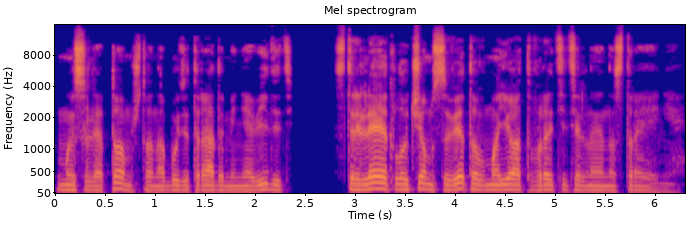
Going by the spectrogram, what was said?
Мысль о том, что она будет рада меня видеть, стреляет лучом света в мое отвратительное настроение.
